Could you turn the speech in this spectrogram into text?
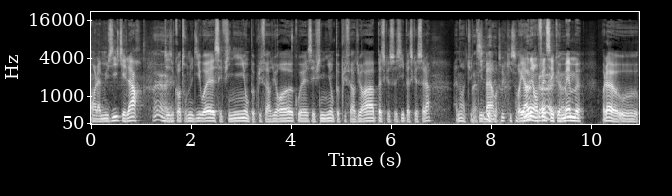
en la musique et l'art. Ouais, Quand on nous dit ouais c'est fini, on peut plus faire du rock, ouais c'est fini, on peut plus faire du rap parce que ceci, parce que cela. Ah non, tu Bah te si, dis bah regardez en fait c'est que même voilà au-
